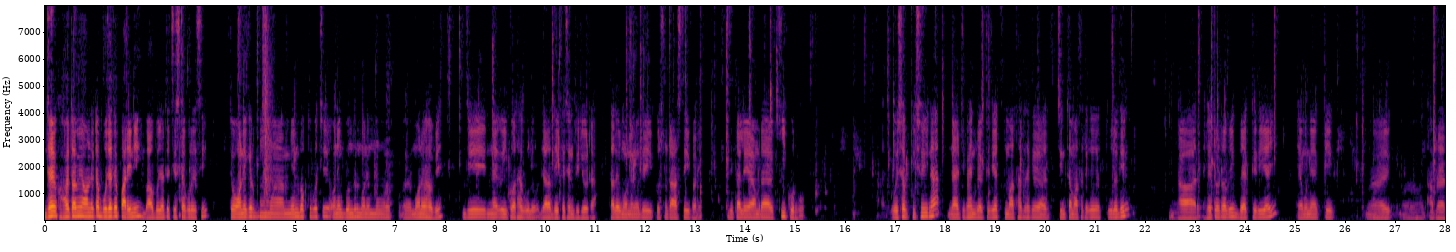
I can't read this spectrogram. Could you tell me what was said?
যাই হোক হয়তো আমি অনেকটা বোঝাতে পারিনি বা বোঝাতে চেষ্টা করেছি। তো অনেকের মেন বক্তব্য হচ্ছে, অনেক বন্ধুর মনে মনে হবে যে, না ওই কথাগুলো যারা দেখেছেন ভিডিওটা, তাদের মনের মধ্যে এই প্রশ্নটা আসতেই পারে যে, তাহলে আমরা কি করব? ওইসব কিছুই না, নাইট্রিফাইন, ব্যাকটেরিয়া মাথা থেকে, চিন্তা মাথা থেকে তুলে দিন। আর হেটোটপিক ব্যাকটেরিয়াই এমন একটি আপনার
